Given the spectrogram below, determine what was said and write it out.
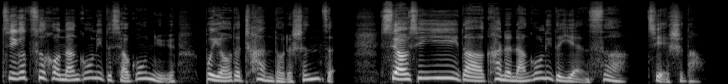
几个伺候南宫丽的小宫女不由得颤抖着身子，小心翼翼的看着南宫丽的眼色，解释道：“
